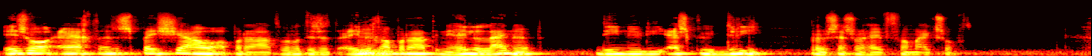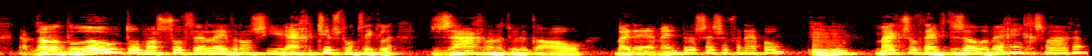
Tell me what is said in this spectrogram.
is wel echt een speciaal apparaat. Want het is het enige Mhm. apparaat in die hele line-up die nu die SQ3 processor heeft van Microsoft. Nou, dat het loont om als softwareleverancier je eigen chips te ontwikkelen, zagen we natuurlijk al bij de M1-processor van Apple. Mhm. Microsoft heeft dezelfde weg ingeslagen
